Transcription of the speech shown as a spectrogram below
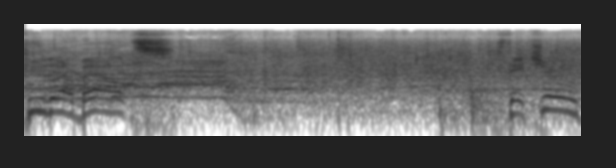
to their belts. Stay tuned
